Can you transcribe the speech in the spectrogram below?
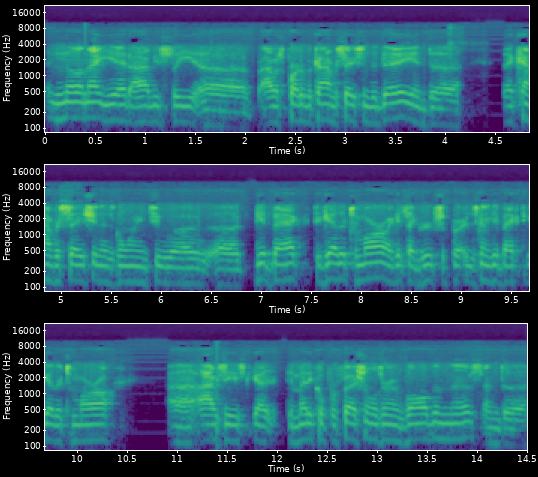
No, not yet. Obviously, uh, I was part of a conversation today, and uh, that conversation is going to uh, uh, get back together tomorrow. I guess that group is going to get back together tomorrow. Uh, obviously, it's got the medical professionals are involved in this, and uh,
